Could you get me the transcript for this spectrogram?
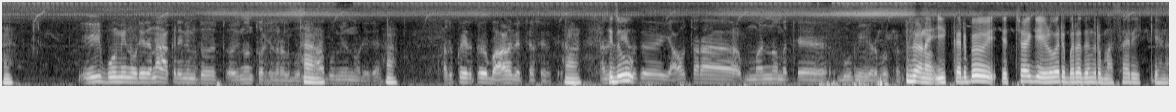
ಹ್ಞೂ ಈ ಭೂಮಿ ನೋಡಿದನ ಆ ಕಡೆ ನಿಮ್ದು ಇನ್ನೊಂದು ತೋರಿಸಿದ್ರಲ್ಲ ಭೂಮಿ ಆ ಭೂಮಿ ನೋಡಿದೆ. ಅದಕ್ಕೂ ಇದಕ್ಕೂ ಭಾಳ ವ್ಯತ್ಯಾಸ ಇರುತ್ತೆ. ಅಂದ್ರೆ ಇದು ಯಾವ ಥರ ಮಣ್ಣು ಮತ್ತು ಭೂಮಿ ಇರಬೇಕು ಇಲ್ಲ ಅಣ್ಣ ಈ ಕರಿಬೇವು ಹೆಚ್ಚಾಗಿ ಇಳುವರಿ ಬರೋದಂದ್ರೆ ಮಸಾರಿ ಅಣ್ಣ.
